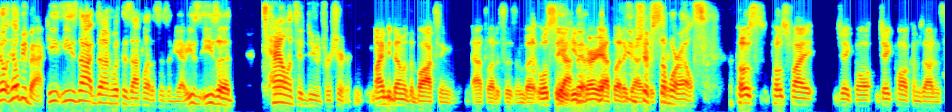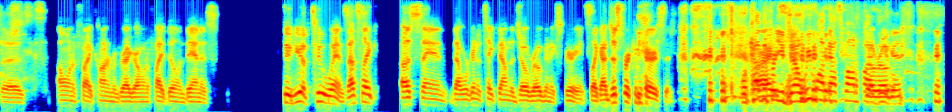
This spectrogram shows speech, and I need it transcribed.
he'll he'll be back. He he's not done with his athleticism yet. He's he's a talented dude for sure. Might be done with the boxing athleticism, but we'll see. Yeah, he's a very athletic guy. Shift somewhere sure. else. Post post fight, Jake Paul Jake Paul comes out and says, I want to fight Conor McGregor. I want to fight Dillon Danis. Dude, you have two wins. That's like us saying that we're going to take down the Joe Rogan experience. Like, just for comparison. we're coming right? for you, Joe. We want that Spotify Joe Rogan.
